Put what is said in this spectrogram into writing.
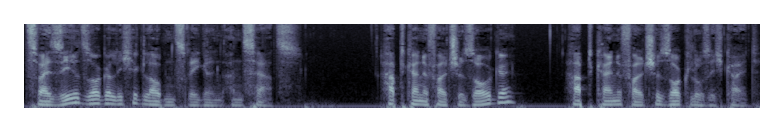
zwei seelsorgerliche Glaubensregeln ans Herz. Habt keine falsche Sorge, Habt keine falsche Sorglosigkeit.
